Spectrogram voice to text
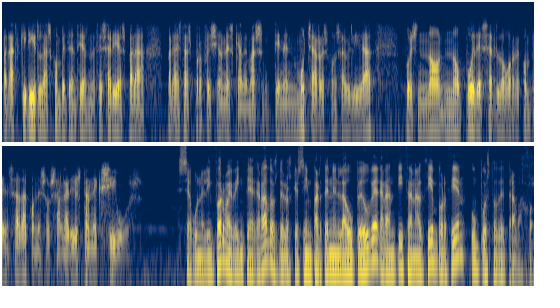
para adquirir las competencias necesarias para, para estas profesiones que además tienen mucha responsabilidad, pues no, no puede ser luego recompensada con esos salarios tan exiguos. Según el informe, 20 grados de los que se imparten en la UPV garantizan al 100% un puesto de trabajo.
